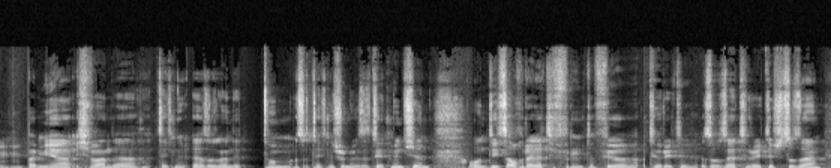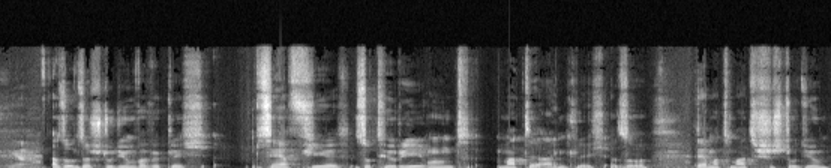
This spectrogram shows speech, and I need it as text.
Mhm. Bei mir, ich war an der Techni also an der TUM, also Technische Universität München, und die ist auch relativ berühmt dafür, theoretisch, also sehr theoretisch zu sein. Ja. Also unser Studium war wirklich sehr viel so Theorie und Mathe eigentlich, also der mathematische Studium.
